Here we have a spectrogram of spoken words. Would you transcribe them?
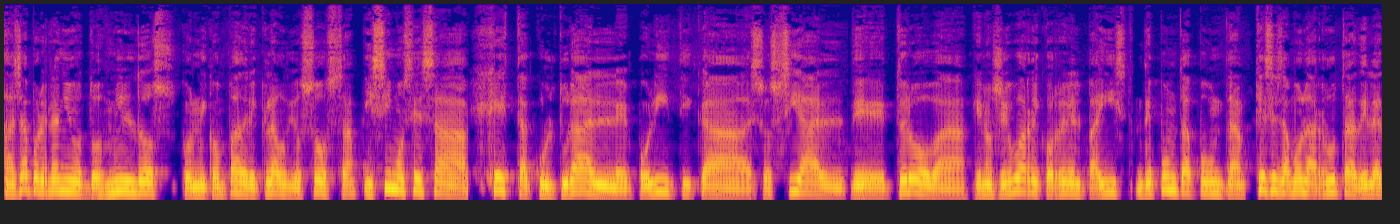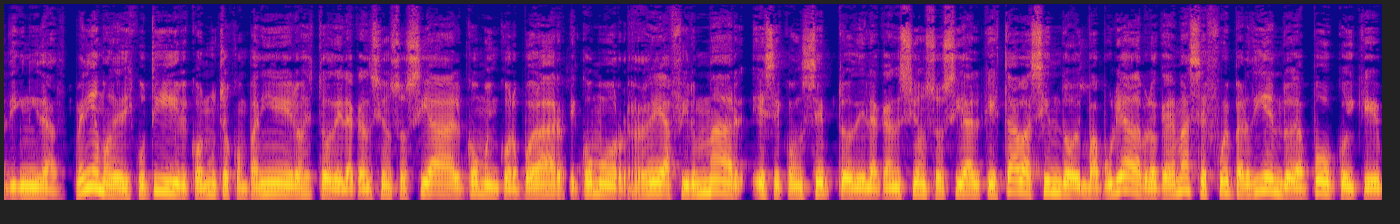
Allá por el año 2002, con mi compadre Claudio Sosa, hicimos esa gesta cultural, eh, política, social, de trova, que nos llevó a recorrer el país de punta a punta, que se llamó la Ruta de la Dignidad. Veníamos de discutir con muchos compañeros esto de la canción social, cómo incorporar, eh, cómo reafirmar ese concepto de la canción social que estaba siendo vapuleada, pero que además se fue perdiendo de a poco y que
